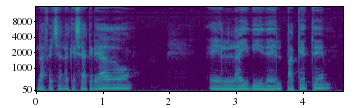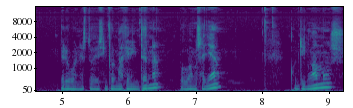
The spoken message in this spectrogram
la fecha en la que se ha creado, el ID del paquete, pero bueno, esto es información interna, pues vamos allá, continuamos.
